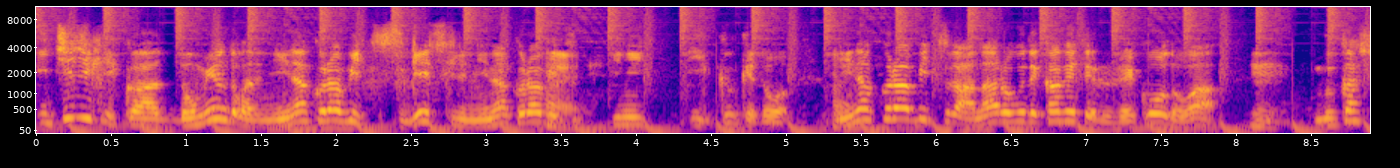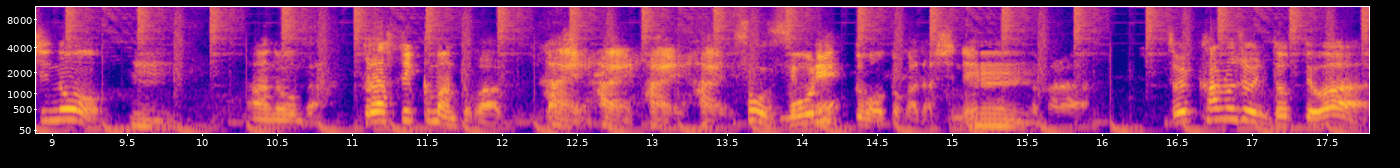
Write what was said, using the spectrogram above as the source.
一時期か、ドミューンとかでニナ・クラビッツすげえ好きで、ニナ・クラビッツ聞きに行くけど、いニナ・クラビッツがアナログでかけてるレコードは、うん。昔の、うん。あの、プラスティックマンとかだし、はいはいはいはい。そうですよモーリねッ。トとかだしね。うんだ。から、それ彼女にとっては、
